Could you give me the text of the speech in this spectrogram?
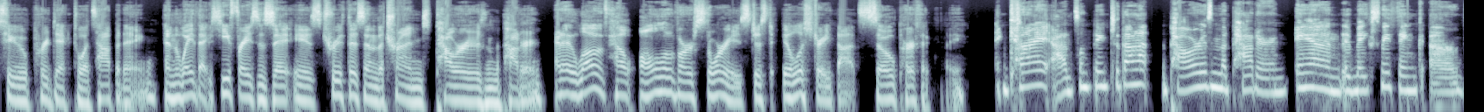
to predict what's happening. And the way that he phrases it is truth is in the trend, power is in the pattern. And I love how all of our stories just illustrate that so perfectly. And can I add something to that? The power is in the pattern. And it makes me think of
